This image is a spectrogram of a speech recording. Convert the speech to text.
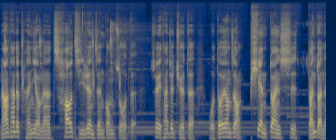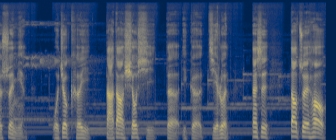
然后他的朋友呢，超级认真工作的，所以他就觉得我都用这种片段式短短的睡眠，我就可以达到休息的一个结论。但是到最后，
